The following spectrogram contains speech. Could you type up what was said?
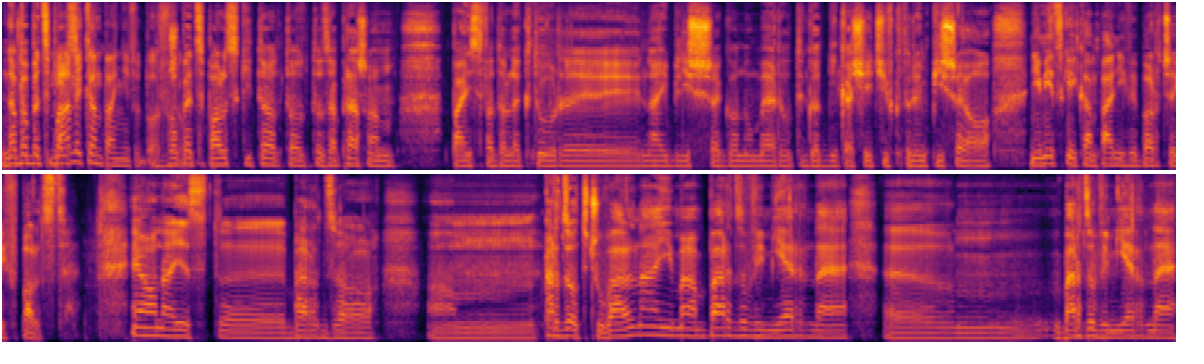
No wobec Polski, Mamy kampanię wyborczą. Wobec Polski to, to, to zapraszam Państwa do lektury najbliższego numeru Tygodnika Sieci, w którym piszę o niemieckiej kampanii wyborczej w Polsce. I ona jest e, bardzo, um, bardzo odczuwalna i ma bardzo wymierne, um, bardzo wymierne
